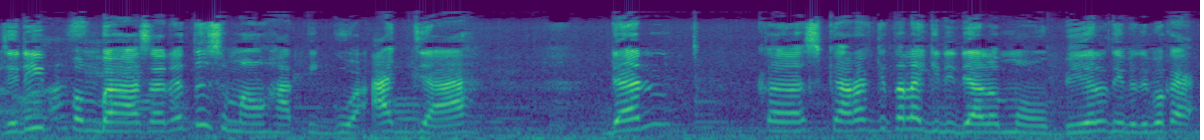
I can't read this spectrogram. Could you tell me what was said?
Jadi pembahasannya tuh semau hati gua aja. Dan ke sekarang kita lagi di dalam mobil, tiba-tiba kayak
